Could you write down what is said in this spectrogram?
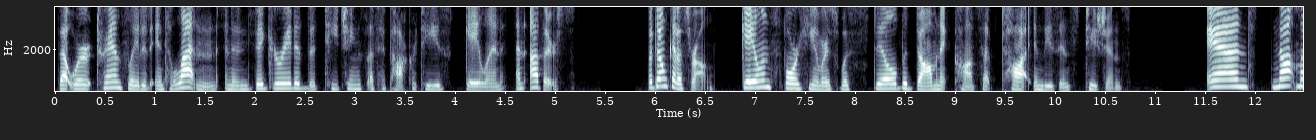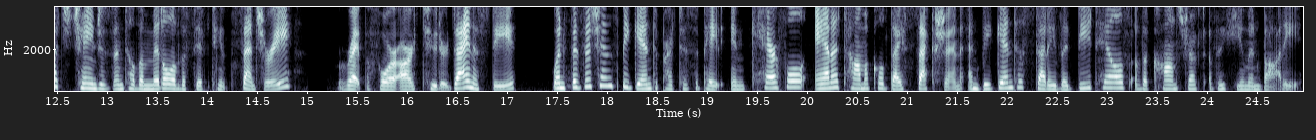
that were translated into Latin and invigorated the teachings of Hippocrates, Galen, and others. But don't get us wrong, Galen's Four Humors was still the dominant concept taught in these institutions, and not much changes until the middle of the 15th century, right before our Tudor dynasty, when physicians begin to participate in careful anatomical dissection and begin to study the details of the construct of the human body.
